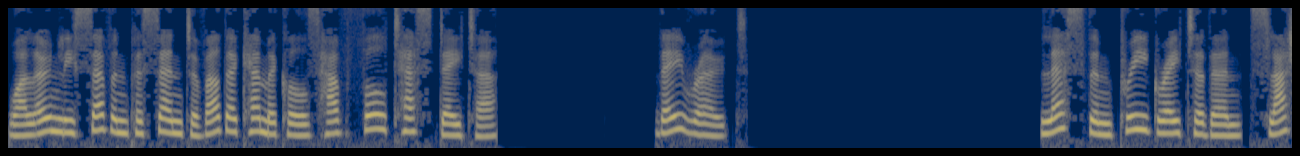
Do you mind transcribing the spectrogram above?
while only 7% of other chemicals have full test data. They wrote, less than pre greater than slash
